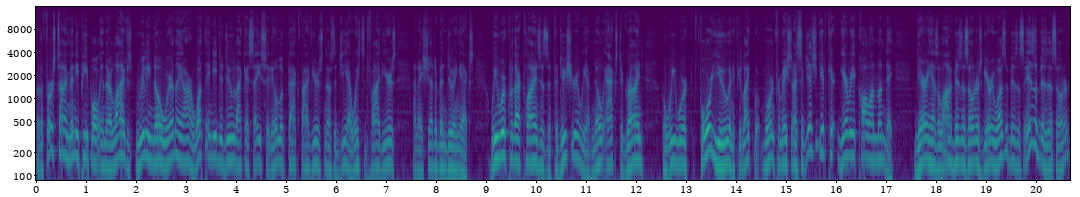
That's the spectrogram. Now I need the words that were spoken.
for the first time, many people in their lives really know where they are, what they need to do. Like I say, so they don't look back five years and I say, "Gee, I wasted five years, and I should have been doing X." We work with our clients as a fiduciary. We have no axe to grind but we work for you. And if you'd like more information, I suggest you give Gary a call on Monday. Gary has a lot of business owners. Gary was a business, is a business owner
